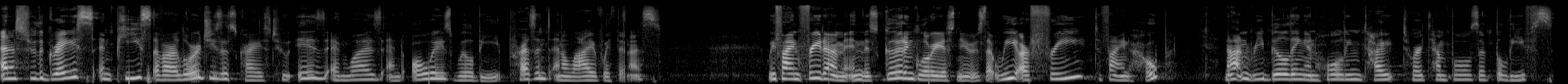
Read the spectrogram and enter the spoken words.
and it's through the grace and peace of our Lord Jesus Christ, who is and was and always will be present and alive within us. We find freedom in this good and glorious news that we are free to find hope, not in rebuilding and holding tight to our temples of beliefs,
